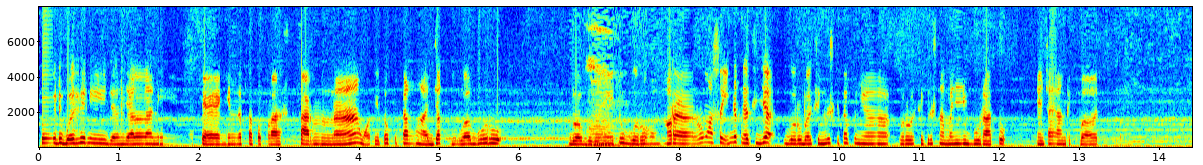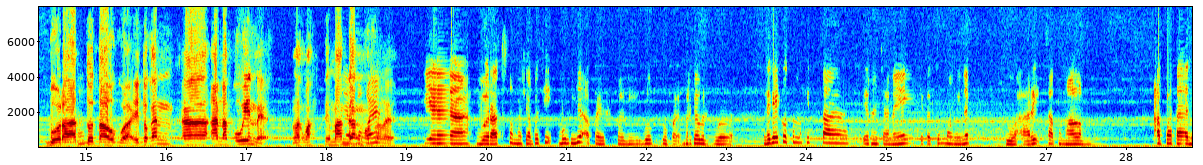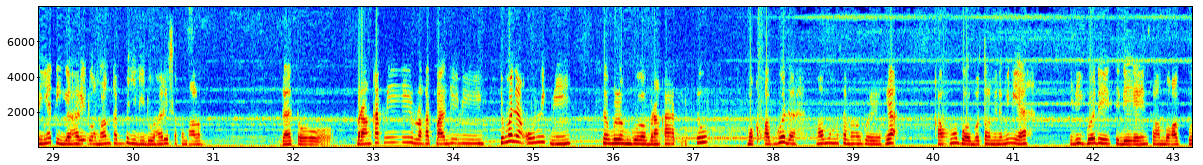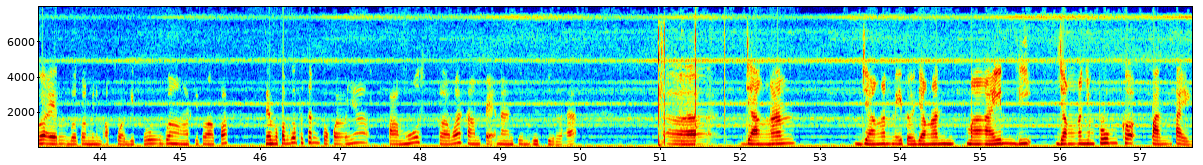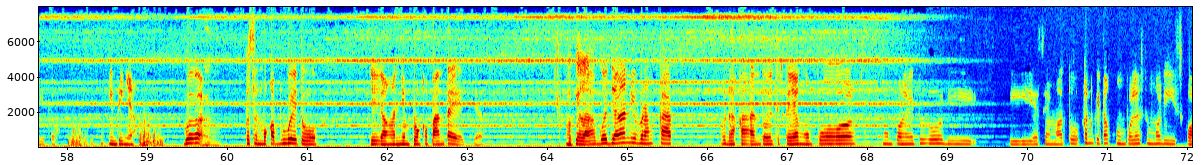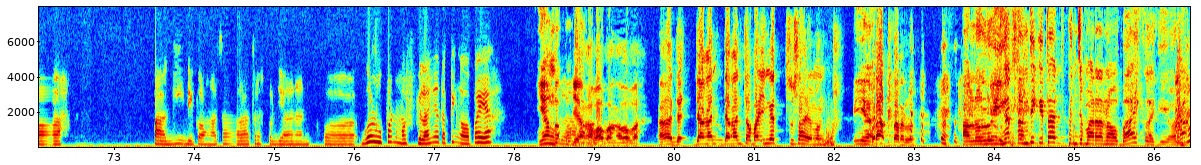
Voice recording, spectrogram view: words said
gue dibolehin nih jalan-jalan nih oke nginep satu kelas karena waktu itu kita ngajak dua guru dua gurunya Hmm. itu guru honorer lu masih inget gak sih ja guru bahasa Inggris kita punya guru bahasa Inggris namanya Ibu Ratu yang cantik banget Bu Ratu tahu gua. Itu kan eh, anak Uin ya? Waktu magang pokoknya- masalahnya. Iya, Bu Ratu sama siapa sih? Bu Hija apa ya? Sekali lagi gue lupa. Mereka berdua. Mereka ikut sama kita. Jadi rencananya kita tuh mau nginep dua hari satu malam. Apa tadinya tiga hari dua malam tapi jadi dua hari satu malam. Udah tuh berangkat nih, berangkat pagi nih. Cuman yang unik nih, sebelum gue berangkat itu bokap gue udah ngomong sama gue ya, kamu bawa botol minum ini ya. Jadi gue disediain sama bokap gue air botol minum aqua gitu. Gue gak ngerti itu apa. Dan bokap gue pesan pokoknya kamu selama sampai nanti di villa eh, jangan jangan itu jangan main di jangan nyemplung ke pantai gitu intinya gue Hmm. pesan bokap gue itu jangan nyemplung ke pantai aja. Oke lah gue jalan nih berangkat. Udah kan tuh ceritanya ngumpul. Ngumpulnya itu di di SMA tuh kan kita kumpulnya semua di sekolah pagi di kalau nggak salah terus perjalanan ke gue lupa nama villanya tapi nggak apa ya Iya nggak apa-apa. Ya nggak apa-apa, nggak apa-apa. Ah, j- jangan jangan coba inget susah emang. Iya. Berat ntar lo. Kalau lu ingat nanti kita pencemaran nama baik lagi orang.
